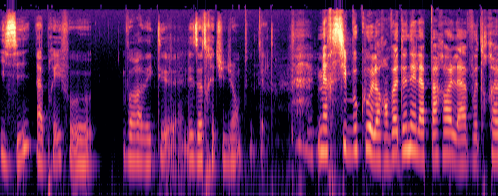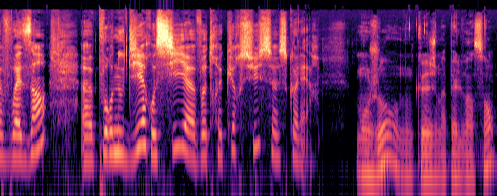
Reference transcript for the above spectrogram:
ici. Après, il faut voir avec les autres étudiants peut-être. Merci beaucoup. Alors, on va donner la parole à votre voisin pour nous dire aussi votre cursus scolaire. Bonjour, donc je m'appelle Vincent.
